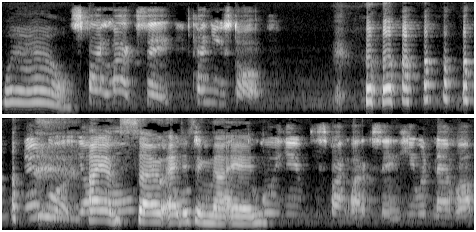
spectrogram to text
Wow. Spank Maxie, can you stop? You know? I am so editing that in. For you spank Maxie, he would never.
